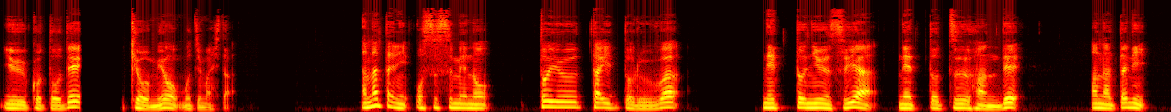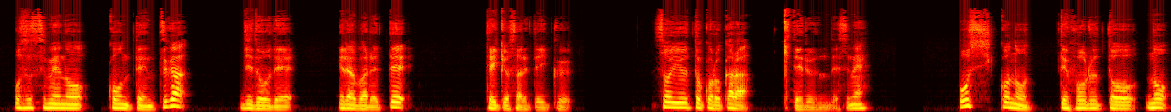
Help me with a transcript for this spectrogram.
いうことで興味を持ちました。あなたにおすすめのというタイトルはネットニュースやネット通販であなたにおすすめのコンテンツが自動で選ばれて提供されていく。そういうところから来てるんですね。おしこのデフォルトの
